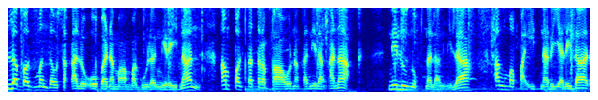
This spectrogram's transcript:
Labag man daw sa kalooban ng mga magulang ni Reynan ang pagtatrabaho ng kanilang anak. Nilunok na lang nila ang mapait na realidad.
